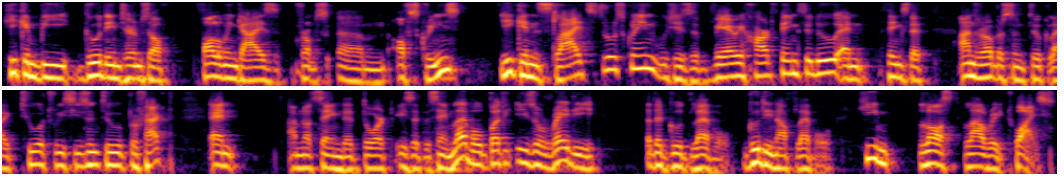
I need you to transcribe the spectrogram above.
He can be good in terms of following guys from um, off screens. He can slide through screen, which is a very hard thing to do, and things that Andre Roberson took like two or three seasons to perfect. And I'm not saying that Dort is at the same level, but he's already at a good level, good enough level. He lost Lowry twice.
